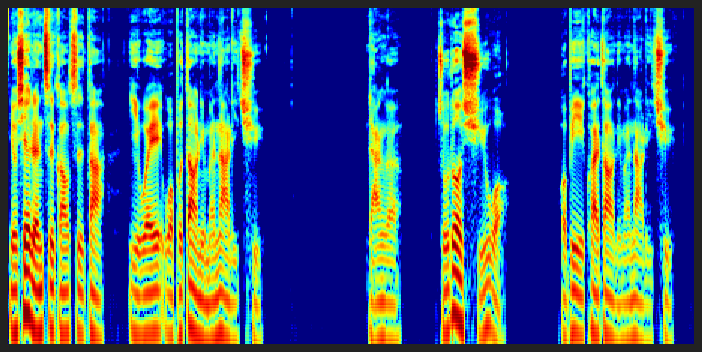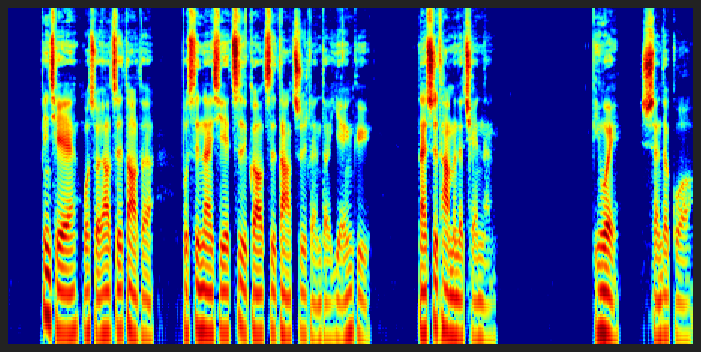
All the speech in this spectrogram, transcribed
有些人自高自大，以为我不到你们那里去。然而，主若许我，我必快到你们那里去，并且我所要知道的，不是那些自高自大之人的言语，乃是他们的全能。因为神的国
